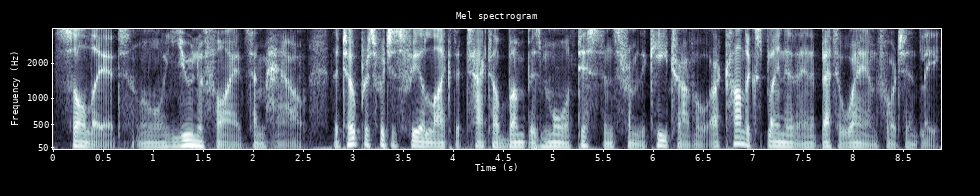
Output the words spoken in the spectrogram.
solid or unified somehow. The Topre switches feel like the tactile bump is more distance from the key travel. I can't explain it in a better way, unfortunately.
